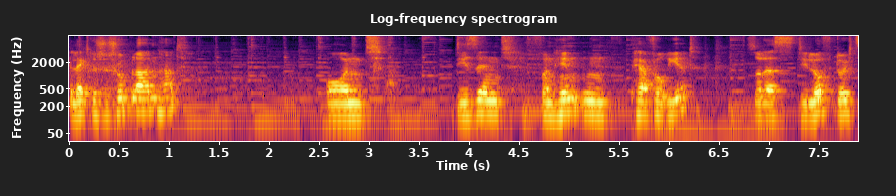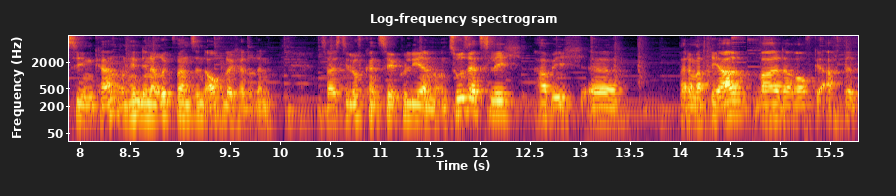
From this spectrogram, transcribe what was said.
elektrische Schubladen hat und die sind von hinten perforiert, sodass die Luft durchziehen kann und hinten in der Rückwand sind auch Löcher drin. Das heißt, die Luft kann zirkulieren. Und zusätzlich habe ich äh, bei der Materialwahl darauf geachtet,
